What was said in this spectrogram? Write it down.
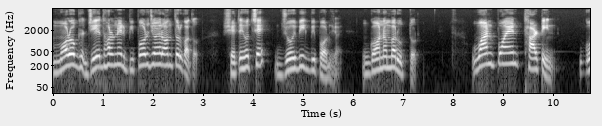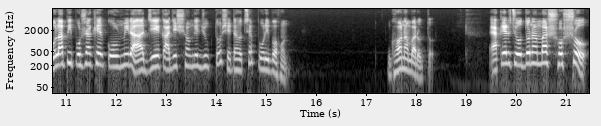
মরগ যে ধরনের বিপর্যয়ের অন্তর্গত, সেটি হচ্ছে জৈবিক বিপর্যয়। গ নম্বর উত্তর। ওয়ান পয়েন্ট থার্টিন, গোলাপি পোশাকের কর্মীরা যে কাজের সঙ্গে যুক্ত, সেটা হচ্ছে পরিবহন। ঘ নাম্বার উত্তর। একের চোদ্দ নাম্বার শস্য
